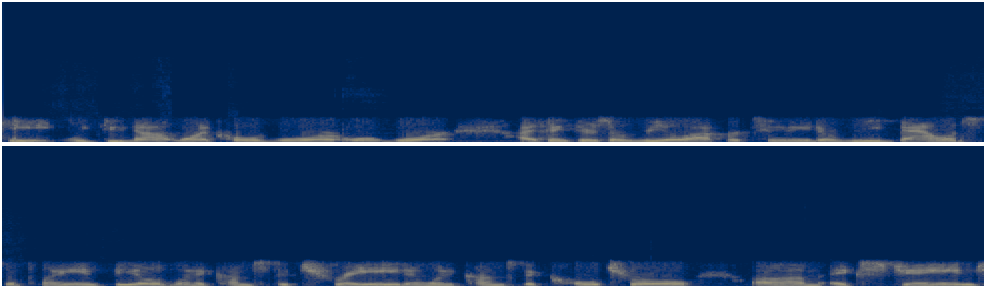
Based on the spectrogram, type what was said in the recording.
key. We do not want a Cold War or war. I think there's a real opportunity to rebalance the playing field when it comes to trade and when it comes to cultural um, exchange.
